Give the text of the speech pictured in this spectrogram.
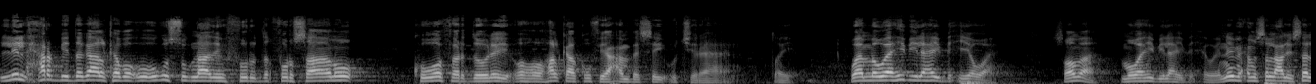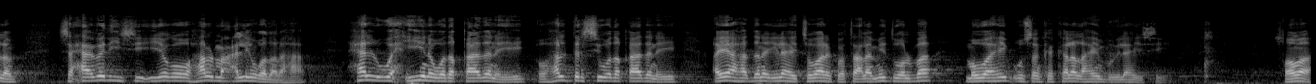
lilxarbi dagaalkaba uu ugu sugnaaday fursaanu kuwo fardooley ahoo halkaa ku fiican basay u jiraan. Ayb waa mawaahib ilaahay bixiyo waay soo maa mawaahib ilaahay bixiyo waay. Nebi maxamed sal lla alay saxaabadiisii iyagoo hal macallin wada lahaa hal waxyiina wada qaadanayey oo hal darsi wada qaadanayay ayaa haddana ilaahay tabaaraka wa tacaala mid walba mawaahib uusan ka kala lahayn buu ilaahay siiyey. Soo maa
